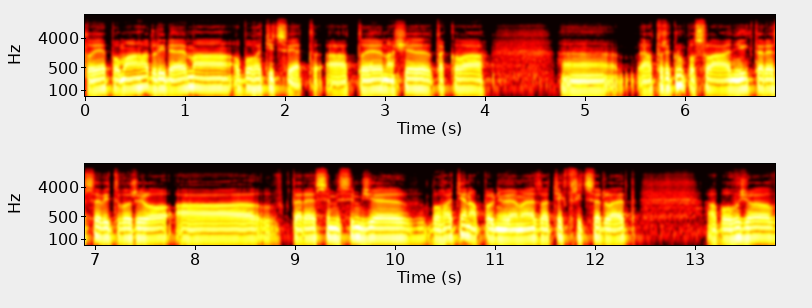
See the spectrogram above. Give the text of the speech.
to je pomáhat lidem a obohatit svět. A to je naše taková, eh, já to řeknu poslání, které se vytvořilo a které si myslím, že bohatě naplňujeme za těch 30 let. A bohužel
